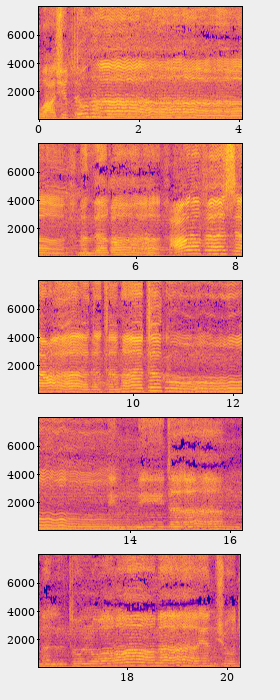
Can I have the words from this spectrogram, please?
وعشقتها من ذاقها عرف السعادة ما تكون. إني تأملت الورى ما ينشد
